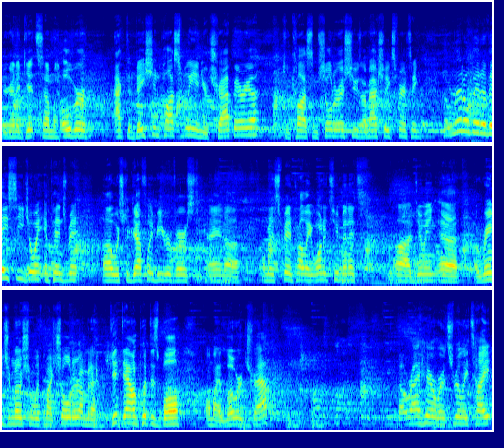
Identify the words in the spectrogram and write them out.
you're gonna get some over activation possibly in your trap area can cause some shoulder issues. I'm actually experiencing a little bit of AC joint impingement, uh, which can definitely be reversed. And uh, I'm gonna spend probably one or two minutes uh, doing a, a range of motion with my shoulder. I'm gonna get down, put this ball on my lower trap, about right here where it's really tight.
